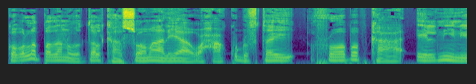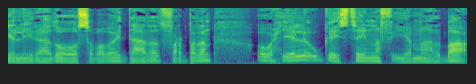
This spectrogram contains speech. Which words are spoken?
gobollo badan oo dalka soomaaliya waxaa ku dhuftay roobabka elninia la yidhaahdo oo sababay daadad far badan oo waxyeello u geystay naf iyo maalba.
